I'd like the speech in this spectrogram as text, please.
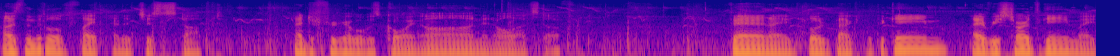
I was in the middle of a fight and it just stopped. I had to figure out what was going on and all that stuff. Then I loaded back into the game. I restarted the game. I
